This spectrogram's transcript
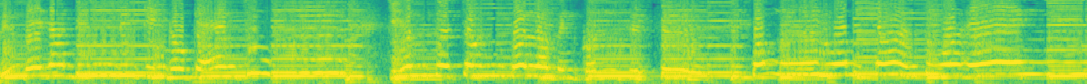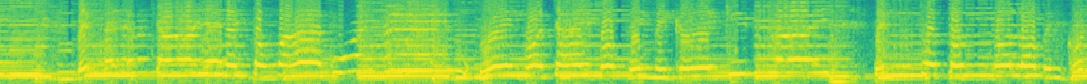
ลืมเพดานดินดินกินข้าวแกงทุกมื้อเจียมตัวจนเพราะเราเป็นคนซื่อๆสองมือรวมสร้างตัวเอง เป็นเทวดายังไงต้องมากวนเพลงตัวเองพอใจเพราะเพลงไม่เคยคิดไรายเป็นตัวตนเพราะเราเป็นคน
